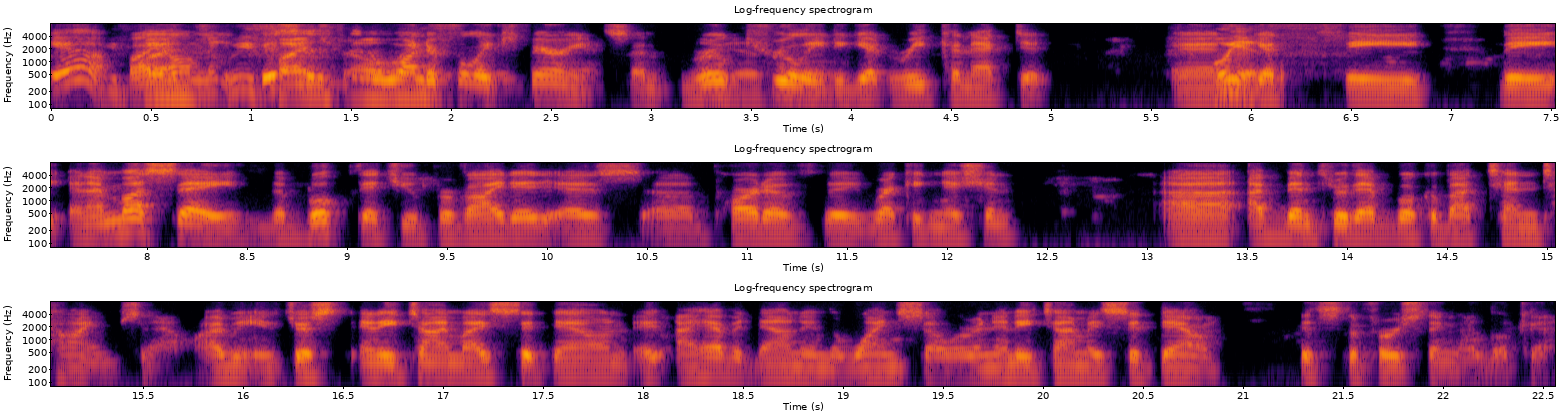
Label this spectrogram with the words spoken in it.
Yeah, by all find- we means. This has been a ways. wonderful experience, and real, Yes. truly to get reconnected and Oh, yes. get the the. And I must say, the book that you provided as uh, part of the recognition. Uh, I've been through that book about ten times now. I mean, just anytime I sit down, it, I have it down in the wine cellar, and anytime I sit down, it's the first thing I look at.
